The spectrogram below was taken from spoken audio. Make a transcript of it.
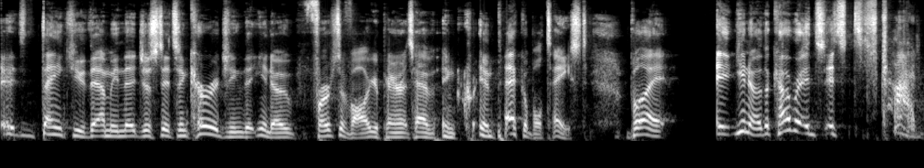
It's, thank you. I mean, that just it's encouraging that you know. First of all, your parents have inc- impeccable taste, but it, you know the cover. It's it's God.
